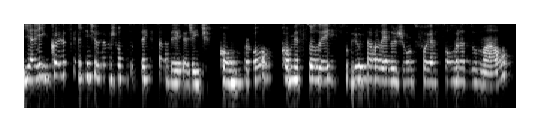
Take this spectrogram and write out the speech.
E aí, coisas que a gente leu junto sem saber, que a gente comprou, começou a ler e descobriu que estava lendo junto, foi As Sombras do Mal,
